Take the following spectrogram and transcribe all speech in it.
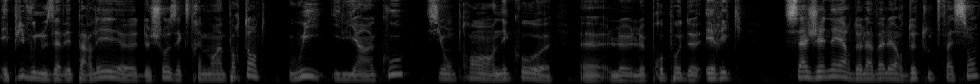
Et puis, vous nous avez parlé de choses extrêmement importantes. Oui, il y a un coût. Si on prend en écho le, propos de Eric, ça génère de la valeur de toute façon.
